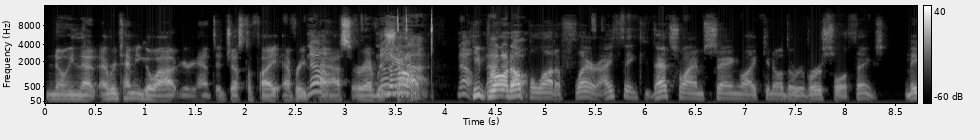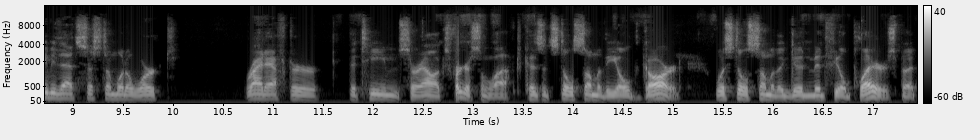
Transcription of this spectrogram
knowing that every time you go out, you're going to have to justify every No. pass or every No, shot? not. No, he brought at up a lot of flair. I think that's why I'm saying like you know the reversal of things. Maybe that system would have worked right after the team Sir Alex Ferguson left because it's still some of the old guard was still some of the good midfield players, but.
